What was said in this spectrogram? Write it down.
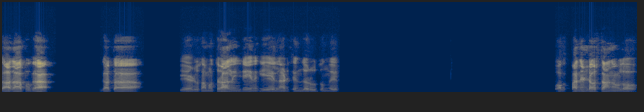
దాదాపుగా గత ఏడు సంవత్సరాల నుంచి ఈయనకి ఏళ్ళు నడిచింది జరుగుతుంది. ఒక పన్నెండవ స్థానంలో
